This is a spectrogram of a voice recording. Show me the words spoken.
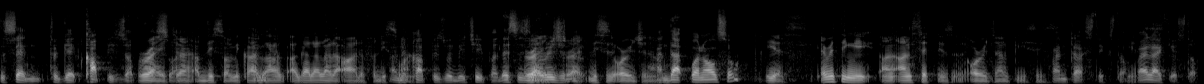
to send to get copies of Right, this one. uh, of this one because I, I got a lot of order for this and the one. copies would be cheaper. This is right, the original. Right, this is original. And that one also? yes, everything on, on set is original pieces. Fantastic stuff. Yes. I like your stuff.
